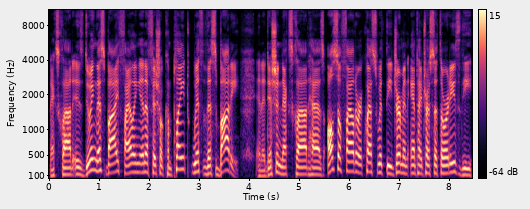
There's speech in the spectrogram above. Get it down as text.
Nextcloud is doing this by filing an official complaint with this body. In addition, Nextcloud has also filed a request with the German antitrust authorities, the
